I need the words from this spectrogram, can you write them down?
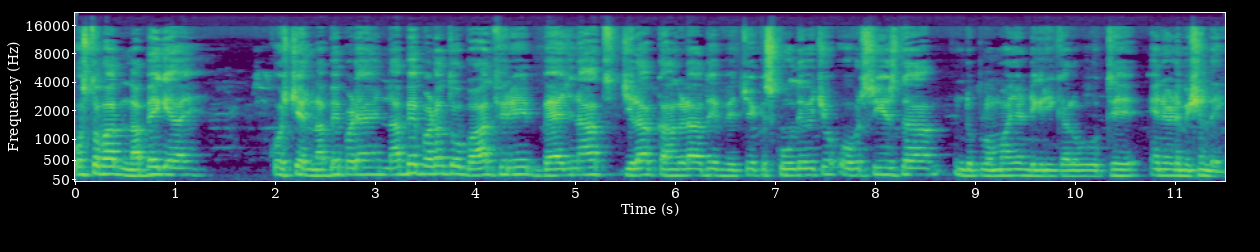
ਉਸ ਤੋਂ ਬਾਅਦ ਨਾਭੇ ਗਿਆ ਹੈ। ਕੁਛ ਚਿਰ ਨਾਭੇ ਪੜਿਆ ਹੈ। ਨਾਭੇ ਪੜਨ ਤੋਂ ਬਾਅਦ ਫਿਰ ਇਹ ਬੈਜਨਾਥ ਜ਼ਿਲ੍ਹਾ ਕਾਂਗੜਾ ਦੇ ਵਿੱਚ ਇੱਕ ਸਕੂਲ ਦੇ ਵਿੱਚ ਓਵਰਸੀਜ਼ ਦਾ ਡਿਪਲੋਮਾ ਜਾਂ ਡਿਗਰੀ ਕਹ ਲਓ, ਉੱਥੇ ਇਹਨੇ ਐਡਮਿਸ਼ਨ ਲਈ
